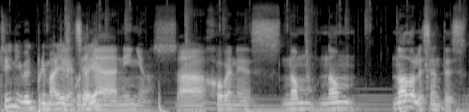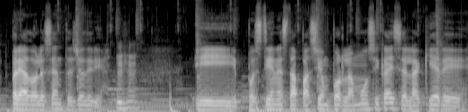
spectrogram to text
Sí, nivel primaria y Le secundaria. enseña a niños, a jóvenes, no, no, no adolescentes, preadolescentes, yo diría. Y pues tiene esta pasión por la música y se la quiere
